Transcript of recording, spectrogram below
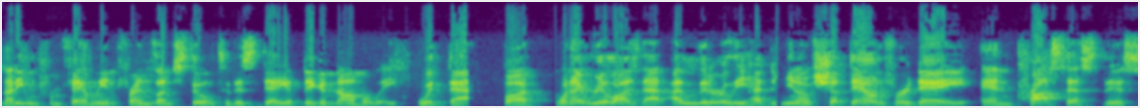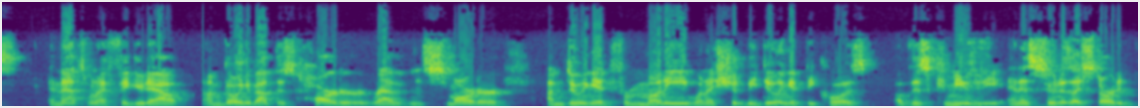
not even from family and friends. I'm still to this day a big anomaly with that. But when I realized that, I literally had to, you know, shut down for a day and process this. And that's when I figured out I'm going about this harder rather than smarter. I'm doing it for money when I should be doing it because of this community. And as soon as I started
